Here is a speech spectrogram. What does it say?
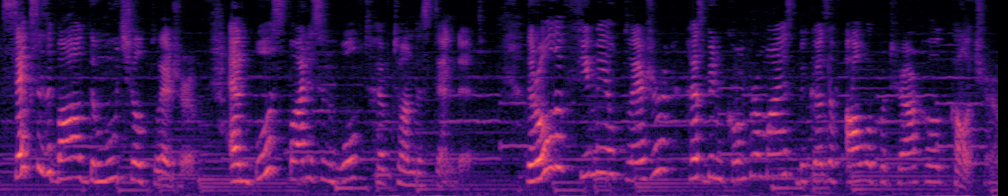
Sex is about the mutual pleasure, and both parties involved have to understand it. The role of female pleasure has been compromised because of our patriarchal culture.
